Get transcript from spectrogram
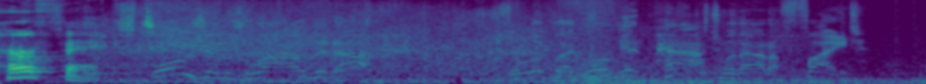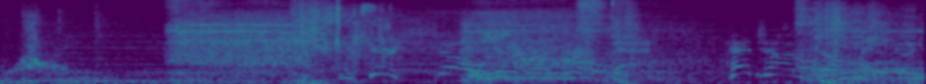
Perfect. Explosions riled it up. Doesn't like we'll get past without a fight. You're so gonna regret that. Hedgehogs don't make good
